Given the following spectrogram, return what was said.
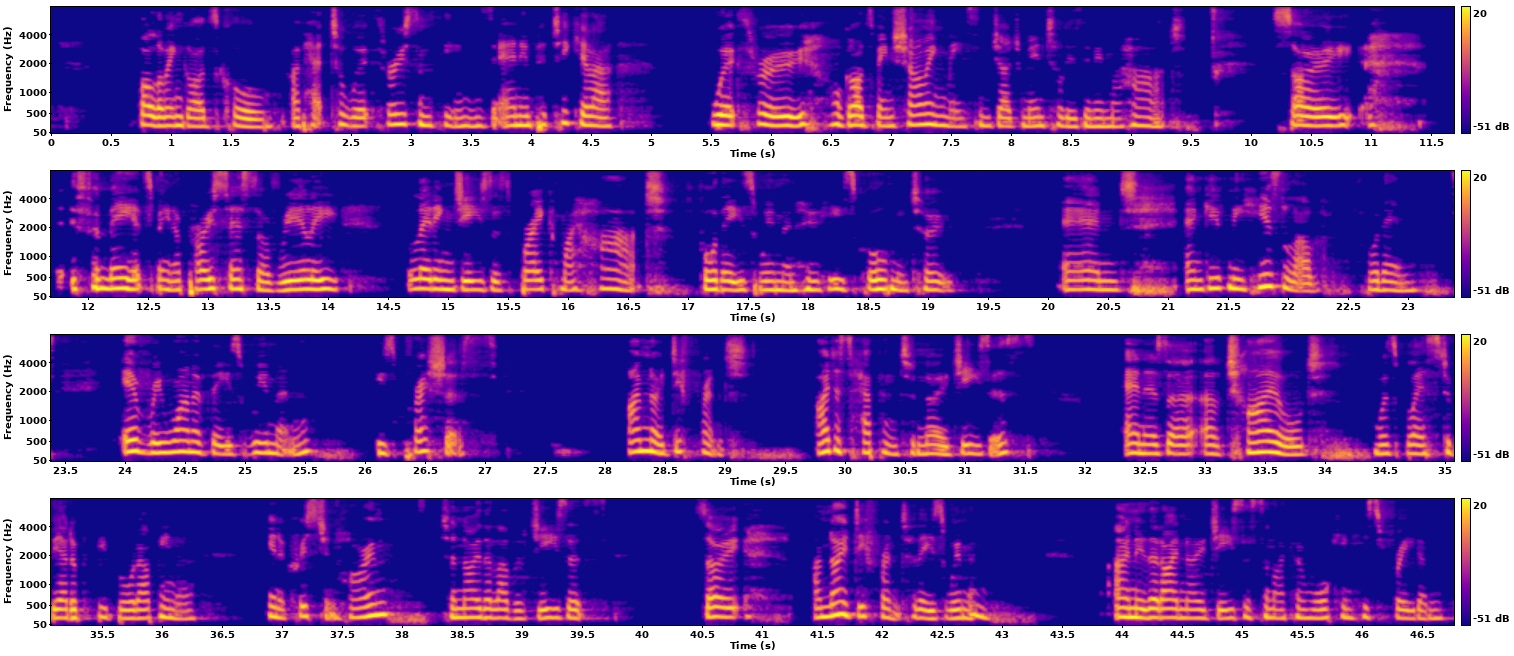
following God's call. I've had to work through some things and, in particular, work through, well, God's been showing me some judgmentalism in my heart. So for me, it's been a process of really letting Jesus break my heart for these women who He's called me to, and and give me His love for them. Every one of these women is precious. I'm no different. I just happen to know Jesus, and as a, a child, was blessed to be able to be brought up in a in a Christian home to know the love of Jesus. So I'm no different to these women, only that I know Jesus and I can walk in his freedom.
